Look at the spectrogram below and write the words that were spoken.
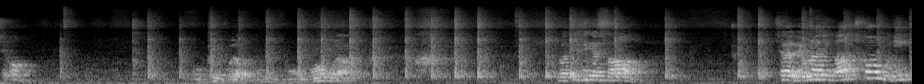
찍어 뭐 그게 뭐야 뭐, 뭐, 뭐 한 거야 이거 어떻게 생겼어 제가 왜 보니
